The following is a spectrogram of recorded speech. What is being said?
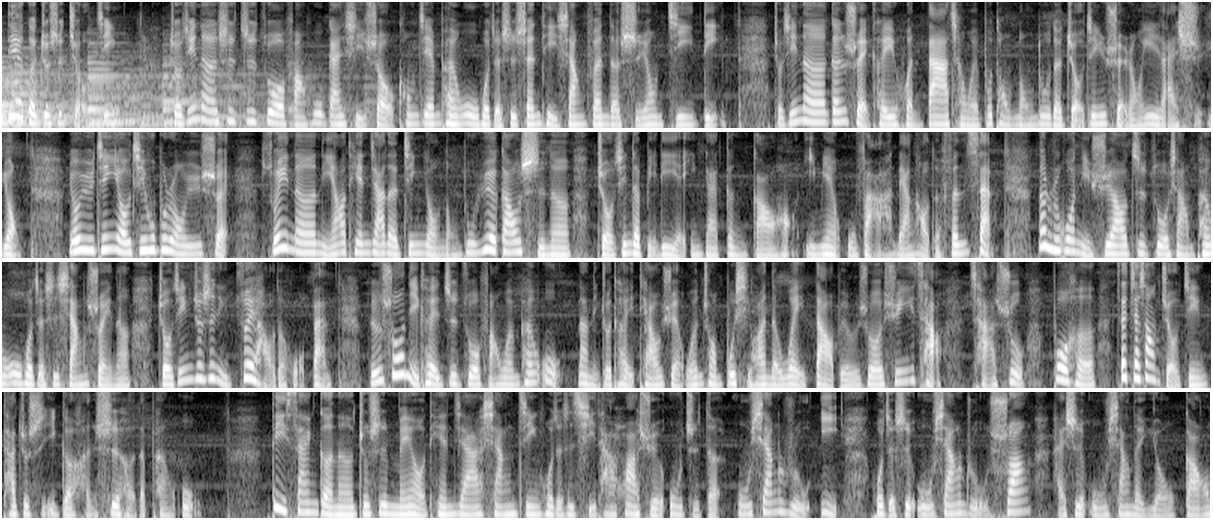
第二个就是酒精。酒精呢是制作防护干洗手、空间喷雾或者是身体香氛的使用基底。酒精呢跟水可以混搭，成为不同浓度的酒精水，溶液来使用。由于精油几乎不溶于水。所以呢，你要添加的精油浓度越高时呢，酒精的比例也应该更高哈，以免无法良好的分散。那如果你需要制作像喷雾或者是香水呢，酒精就是你最好的伙伴。比如说，你可以制作防蚊喷雾，那你就可以挑选蚊虫不喜欢的味道，比如说薰衣草、茶树、薄荷，再加上酒精，它就是一个很适合的喷雾。第三个呢，就是没有添加香精或者是其他化学物质的无香乳液，或者是无香乳霜，还是无香的油膏。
